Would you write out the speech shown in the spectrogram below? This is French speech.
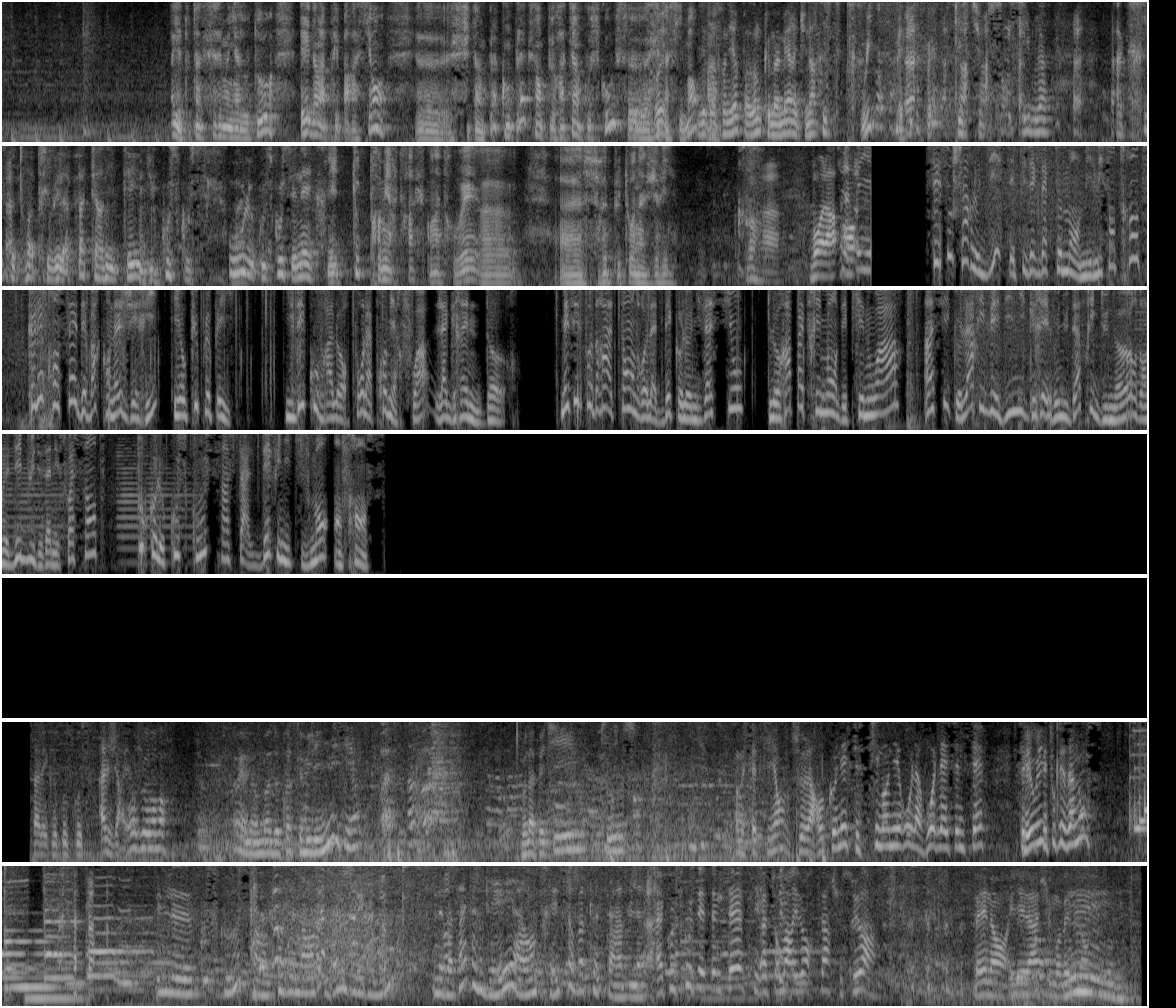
Il y a tout un cérémonial autour. Et dans la préparation, euh, c'est un plat complexe. On peut rater un couscous euh, assez facilement. Vous êtes en train de dire, par exemple, que ma mère est une artiste Oui, mais tout à fait. Question sensible. À qui peut-on attribuer la paternité du couscous? Où le couscous est né? Les toutes premières traces qu'on a trouvées euh, euh, seraient plutôt en Algérie. Bon, alors, en- C'est sous Charles X, et plus exactement en 1830, que les Français débarquent en Algérie et occupent le pays. Ils découvrent alors pour la première fois la graine d'or. Mais il faudra attendre la décolonisation, le rapatriement des pieds noirs, ainsi que l'arrivée d'immigrés venus d'Afrique du Nord dans le début des années 60 pour que le couscous s'installe définitivement en France. Avec le couscous algérien. Bonjour. Oui, on est en mode presque mille et nuit ici. Hein. Ouais, c'est ça, Bon appétit, tous. Oh, mais cette cliente, je la reconnais, c'est Simone Hérault, la voix de la SNCF. C'est qui fait toutes les annonces. Le couscous en provenance d'Algérie ne va pas tarder à entrer sur votre table. Un couscous SNCF, il va sûrement arriver en retard, je suis sûr. Mais non, il est là, je suis mauvaise langue.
